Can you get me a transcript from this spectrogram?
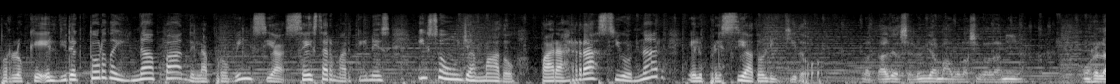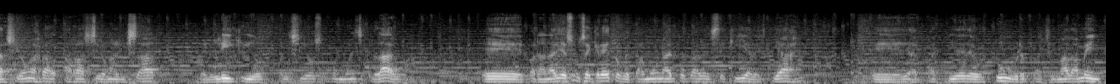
por lo que el director de INAPA de la provincia, César Martínez, hizo un llamado para racionar el preciado líquido. Tratar de hacer un llamado a la ciudadanía con relación a, a racionalizar el líquido precioso como es el agua eh, para nadie es un secreto que estamos en una época de sequía, de estiaje, eh, a partir de octubre aproximadamente.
